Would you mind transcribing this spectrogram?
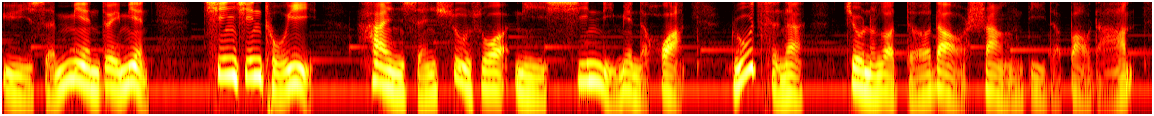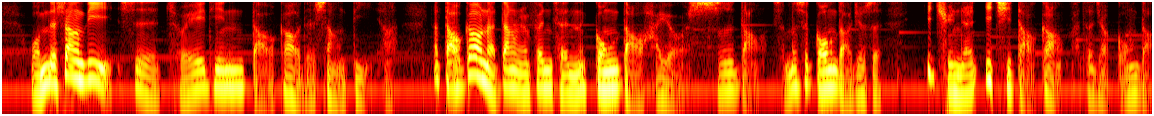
与神面对面，倾心吐意。和神诉说你心里面的话，如此呢，就能够得到上帝的报答。我们的上帝是垂听祷告的上帝啊。那祷告呢，当然分成公祷还有私祷。什么是公祷？就是一群人一起祷告啊，这叫公祷。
